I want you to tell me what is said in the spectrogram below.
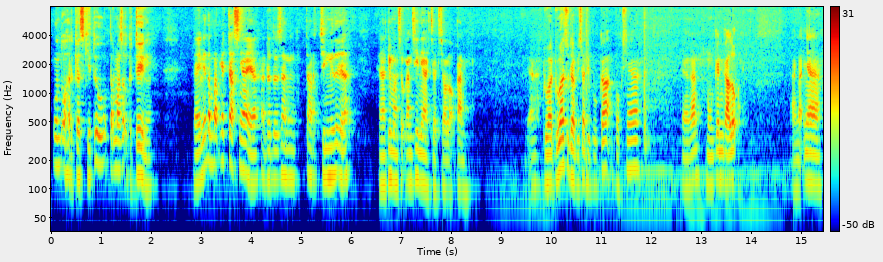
untuk harga segitu termasuk gede nih. Nah, ini tempat ngecasnya ya. Ada tulisan charging itu ya. Nah, dimasukkan sini aja dicolokkan. Ya, dua-dua sudah bisa dibuka boxnya. Ya kan? Mungkin kalau anaknya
